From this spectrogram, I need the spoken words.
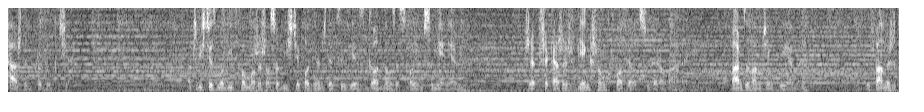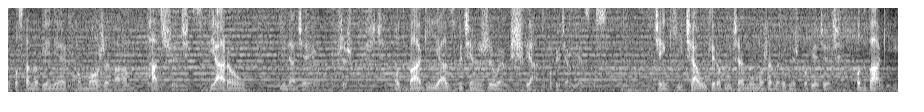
każdym produkcie. Oczywiście z modlitwą możesz osobiście podjąć decyzję zgodną ze swoim sumieniem, że przekażesz większą kwotę od sugerowanej. Bardzo Wam dziękujemy. Ufamy, że to postanowienie pomoże Wam patrzeć z wiarą i nadzieją w przyszłość. Odwagi ja zwyciężyłem świat, powiedział Jezus. Dzięki ciału kierowniczemu możemy również powiedzieć: odwagi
